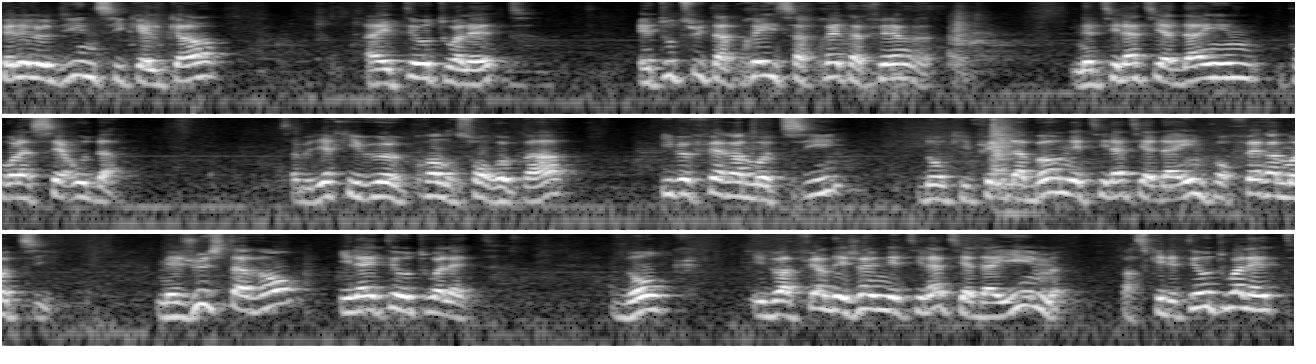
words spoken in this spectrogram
quel est le din si quelqu'un a été aux toilettes et tout de suite après il s'apprête à faire Netilat Yadaim pour la Serouda Ça veut dire qu'il veut prendre son repas, il veut faire un motzi, donc il fait d'abord Netilat Yadaim pour faire un motzi. Mais juste avant, il a été aux toilettes. Donc, il doit faire déjà une Netilat Yadaim parce qu'il était aux toilettes.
